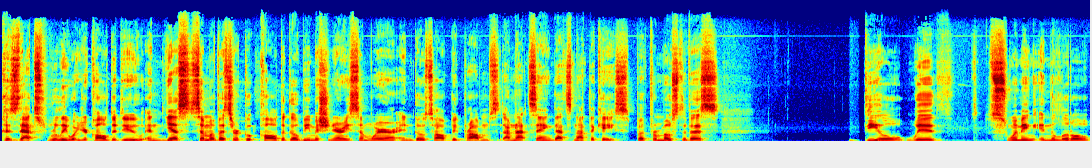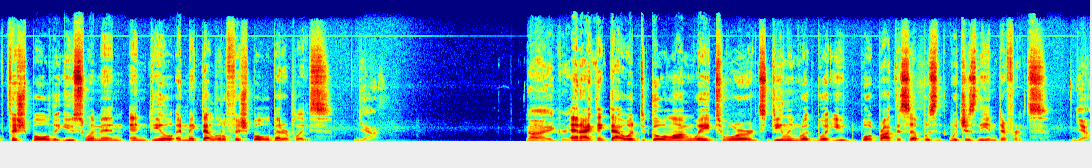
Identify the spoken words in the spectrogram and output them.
Because that's really what you're called to do. And yes, some of us are go- called to go be missionaries somewhere and go solve big problems. I'm not saying that's not the case. But for most of us, deal with swimming in the little fishbowl that you swim in and deal and make that little fishbowl a better place. Yeah. No, I agree. And I think that would go a long way towards dealing with what you what brought this up was which is the indifference. Yeah.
